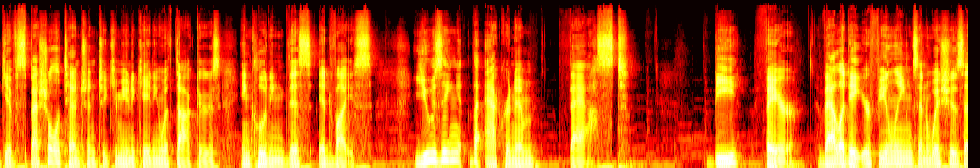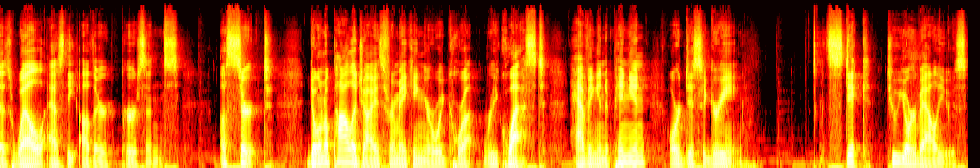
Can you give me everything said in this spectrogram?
give special attention to communicating with doctors, including this advice using the acronym FAST. Be fair. Validate your feelings and wishes as well as the other person's. Assert. Don't apologize for making your requ- request, having an opinion, or disagreeing. Stick to your values.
